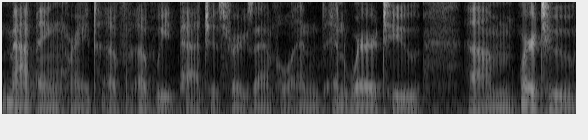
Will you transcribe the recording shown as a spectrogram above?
mapping, right, of, of weed patches, for example, and and where to um, where to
